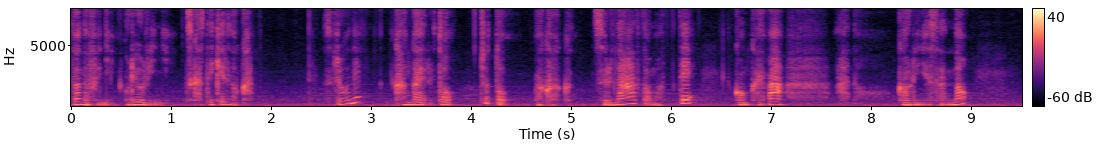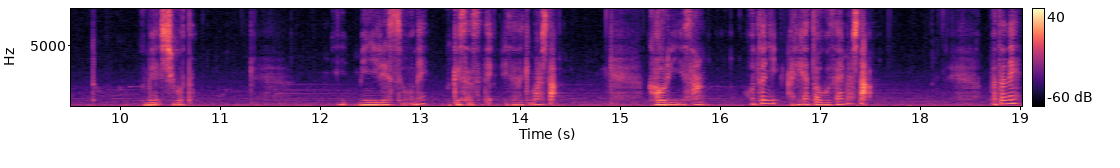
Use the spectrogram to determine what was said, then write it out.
どんな風にお料理に使っていけるのかそれをね考えるとちょっとワクワクするなと思って今回はあのかおりんさんの梅仕事ミニレッスンをね受けさせていただきましたかおりさん本当にありがとうございました。またね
